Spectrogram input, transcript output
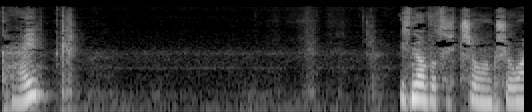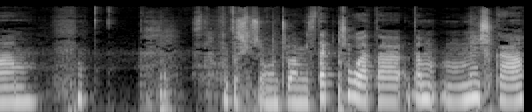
Ok. I znowu coś przełączyłam. Znowu coś przełączyłam. Jest tak czuła ta, ta myszka.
